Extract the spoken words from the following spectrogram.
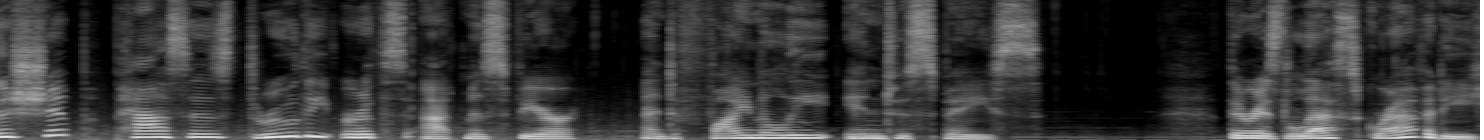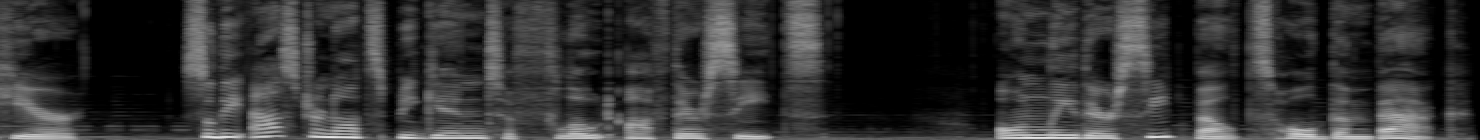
the ship passes through the Earth's atmosphere and finally into space. There is less gravity here, so the astronauts begin to float off their seats. Only their seat belts hold them back.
